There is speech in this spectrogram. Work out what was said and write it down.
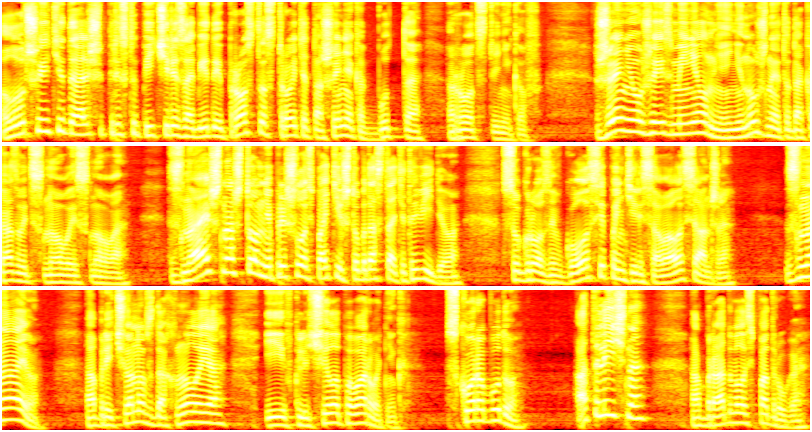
Лучше идти дальше, переступить через обиды и просто строить отношения как будто родственников. Женя уже изменил мне, и не нужно это доказывать снова и снова. «Знаешь, на что мне пришлось пойти, чтобы достать это видео?» С угрозой в голосе поинтересовалась Анжа. «Знаю». Обреченно вздохнула я и включила поворотник. «Скоро буду». «Отлично!» – обрадовалась подруга.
